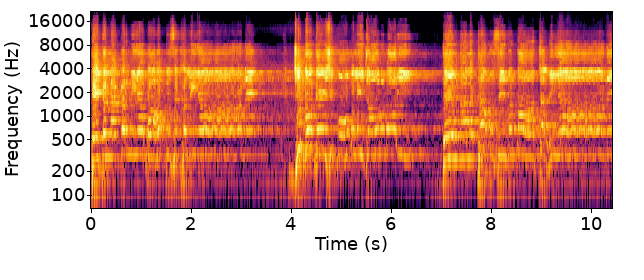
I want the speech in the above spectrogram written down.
ਤੇ ਗੱਲਾਂ ਕਰਨੀਆਂ ਬਹੁਤ ਸਖਲੀਆਂ ਨੇ। ਜਿਨ੍ਹਾਂ ਦੇਸ਼ ਕੌਮ ਲਈ ਜਾਨ ਵਾਰੀ ਤੇ ਉਹਨਾਂ ਲੱਖਾਂ ਮੁਸੀਬਤਾਂ ਝੱਲੀਆਂ ਨੇ,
